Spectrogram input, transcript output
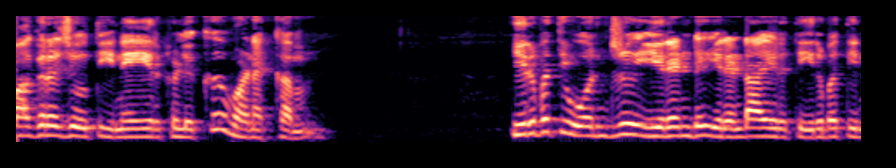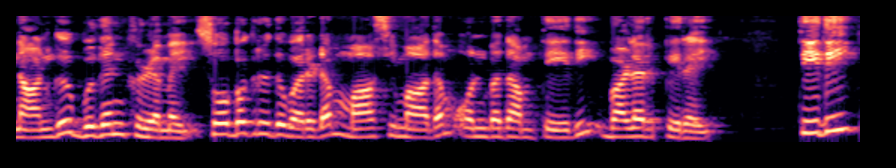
மகரஜோதி நேயர்களுக்கு வணக்கம். இருபத்தி ஒன்று இரண்டு இரண்டாயிரத்தி இருபத்தி நான்கு புதன்கிழமை சோபகிருது வருடம் மாசி மாதம் ஒன்பதாம் தேதி வளர்ப்பிறை திதி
